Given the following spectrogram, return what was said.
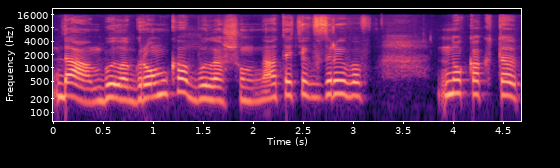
Да, было громко, было шумно от этих взрывов, но как-то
